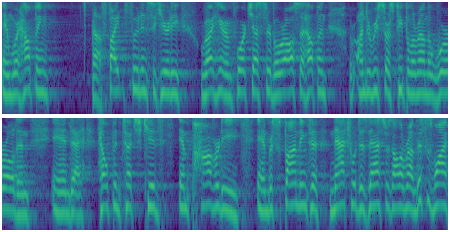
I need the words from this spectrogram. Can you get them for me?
And we're helping uh, fight food insecurity right here in Port Chester, but we're also helping under resourced people around the world and, and uh, helping touch kids in poverty and responding to natural disasters all around. This is why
